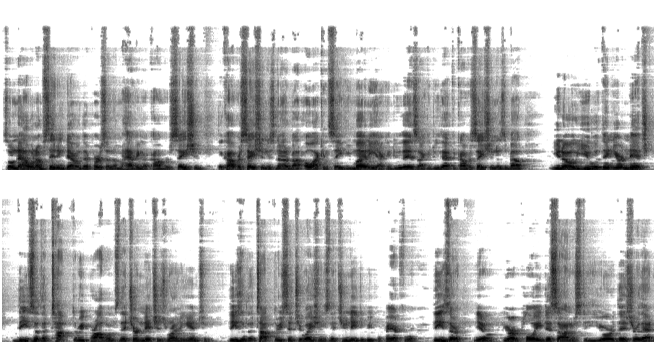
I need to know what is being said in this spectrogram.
So now when I'm sitting down with that person, I'm having a conversation. The conversation is not about, oh, I can save you money, I can do this, I can do that. The conversation is about, you know, you within your niche. These are the top three problems that your niche is running into. These are the top three situations that you need to be prepared for. These are, you know, your employee dishonesty, your this, your that.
